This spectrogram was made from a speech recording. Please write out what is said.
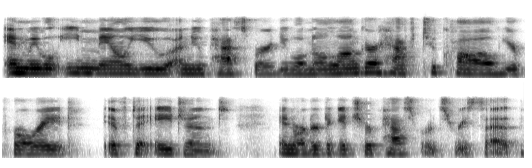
and we will email you a new password. You will no longer have to call your prorate IFTA agent in order to get your passwords reset.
